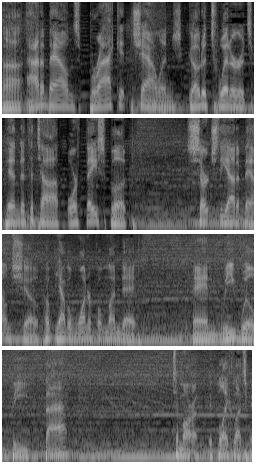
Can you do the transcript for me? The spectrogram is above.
Uh, out of bounds bracket challenge. Go to Twitter. It's pinned at the top or Facebook. Search the Out of Bounds show. Hope you have a wonderful Monday. And we will be back tomorrow if Blake lets me.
